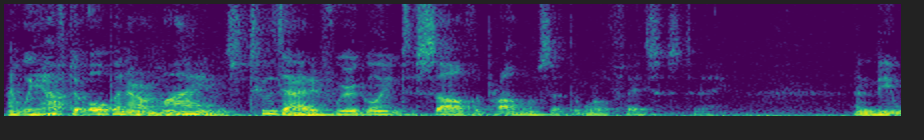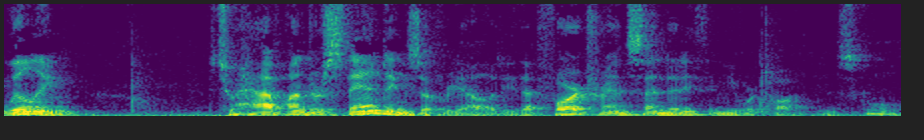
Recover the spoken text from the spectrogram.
And we have to open our minds to that if we're going to solve the problems that the world faces today. And be willing to have understandings of reality that far transcend anything you were taught in school.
